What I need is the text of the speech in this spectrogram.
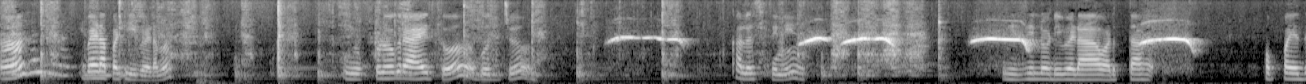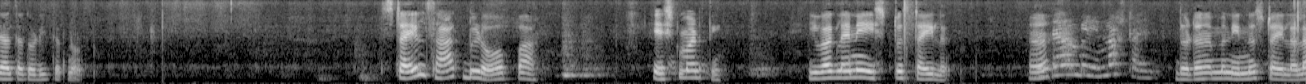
ಹಾಂ ಬೇಡಪ್ಪ, ಟೀ ಬೇಡಮ್ಮ. ನೀವು ಆಯಿತು, ಗೊಜ್ಜು. ಕಲಿಸ್ತೀನಿ. ವಿಸಿಲ್ ಹೊಡಿಬೇಡ ಹೊಡ್ತಾ. ಪಪ್ಪ ಅಂತ ಹೊಡಿತದ ನೋಡಿ. ಸ್ಟೈಲ್ ಸಾಕು ಬಿಡು ಅಪ್ಪ. ಎಷ್ಟು ಮಾಡ್ತಿ? ಇವಾಗಲೇ ಇಷ್ಟು ಸ್ಟೈಲ್ ಹಾಂ? ದೊಡ್ಡ ನಮ್ಮಲ್ಲಿ ಇನ್ನೂ ಸ್ಟೈಲ್ ಅಲ್ಲ?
